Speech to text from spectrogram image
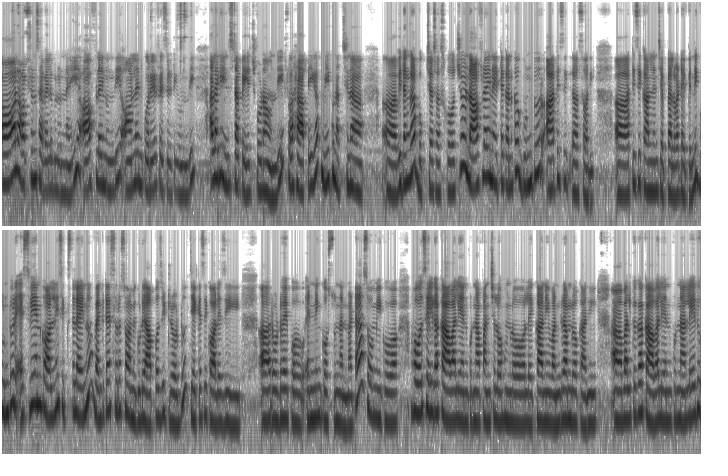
ఆల్ ఆప్షన్స్ అవైలబుల్ ఉన్నాయి. ఆఫ్లైన్ ఉంది ఆన్లైన్ కొరియర్ ఫెసిలిటీ ఉంది. అలాగే ఇన్స్టా పేజ్ కూడా ఉంది. సో హ్యాపీగా మీకు నచ్చిన విధంగా బుక్ చేసేసుకోవచ్చు. అండ్ ఆఫ్లైన్ అయితే కనుక Guntur RTC sorry RTC colony అని చెప్పి అలవాటు అయిపోయింది. Guntur SVN colony sixth line Venkateswara Swamy గుడి opposite road JKC college road వైపు ఎండింగ్కి వస్తుందన్నమాట. సో మీకు హోల్సేల్గా కావాలి అనుకున్న పంచలోహంలో లే కానీ వన్ గ్రామ్లో కానీ బల్క్గా కావాలి అనుకున్నా లేదు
